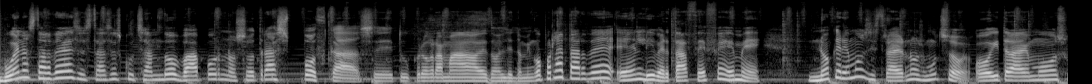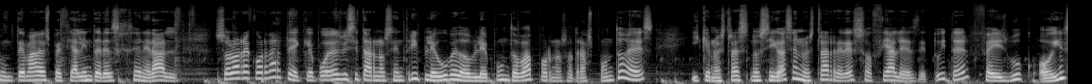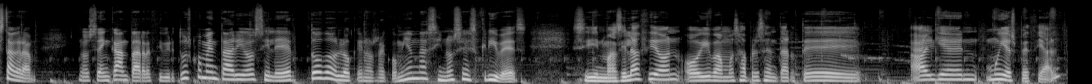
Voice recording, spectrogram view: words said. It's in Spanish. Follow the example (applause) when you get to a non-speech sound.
Buenas tardes, estás escuchando Va por Nosotras Podcast, eh, tu programa de- domingo por la tarde en Libertad FM. No queremos distraernos mucho, hoy traemos un tema de especial interés general. Solo recordarte que puedes visitarnos en www.vapornosotras.es y que nuestras, nos sigas en nuestras redes sociales de Twitter, Facebook o Instagram. Nos encanta recibir tus comentarios y leer todo lo que nos recomiendas y nos escribes. Sin más dilación, hoy vamos a presentarte a alguien muy especial.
